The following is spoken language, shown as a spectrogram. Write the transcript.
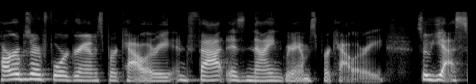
Carbs are four grams per calorie and fat is nine grams per calorie. So, yes,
